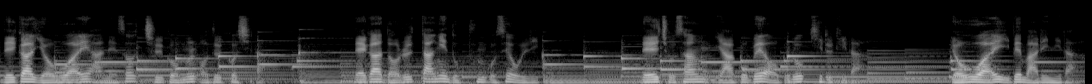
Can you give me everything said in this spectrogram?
내가 여호와의 안에서 즐거움을 얻을 것이라. 내가 너를 땅의 높은 곳에 올리고 내 조상 야곱의 업으로 기르리라 여호와의 입의 말이니라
